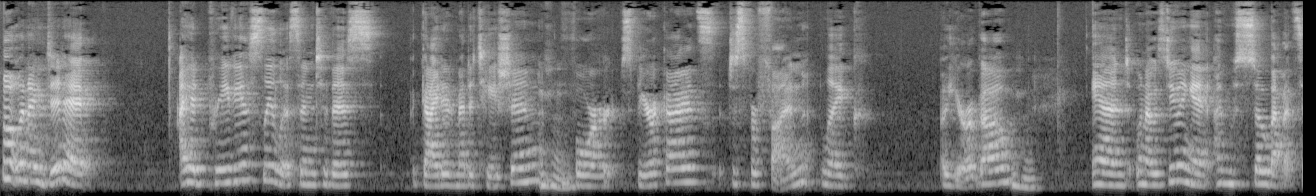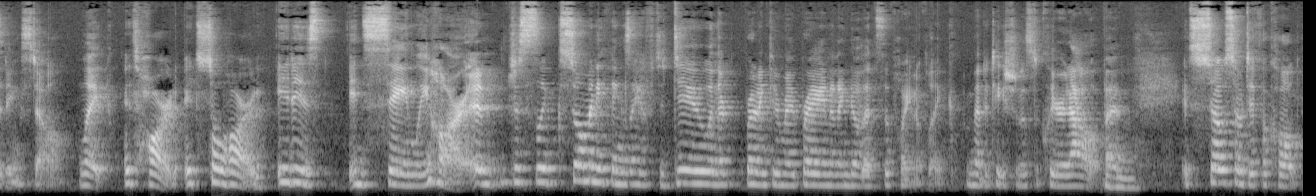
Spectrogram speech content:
but when I did it, I had previously listened to this guided meditation Mm-hmm. for spirit guides just for fun, like a year ago. Mm-hmm. And when I was doing it, I'm so bad at sitting still. Like, It's hard. It's so hard. it is insanely hard. And just like so many things I have to do, and they're running through my brain. And I know that's the point of like meditation is to clear it out. But it's so, so difficult.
